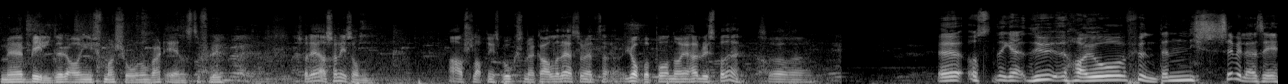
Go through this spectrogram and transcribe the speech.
Med bilder og informasjon om hvert eneste fly. Så det er altså litt sånn avslapningsbok, som jeg kaller det, som jeg jobber på når jeg har lyst på det. Så eh, Eh, og så tenker jeg, Du har jo funnet en nisje, vil jeg si.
